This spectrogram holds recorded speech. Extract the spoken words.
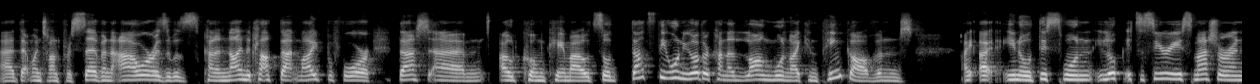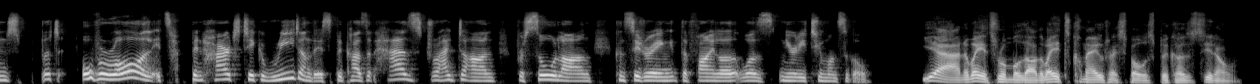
uh, that went on for seven hours. It was kind of nine o'clock that night before that um, outcome came out. So that's the only other kind of long one I can think of. And I, I, you know, this one, look, it's a serious matter, and but overall, it's been hard to take a read on this because it has dragged on for so long, considering the final was nearly two months ago. Yeah, and the way it's rumbled on, the way it's come out, I suppose, because you know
